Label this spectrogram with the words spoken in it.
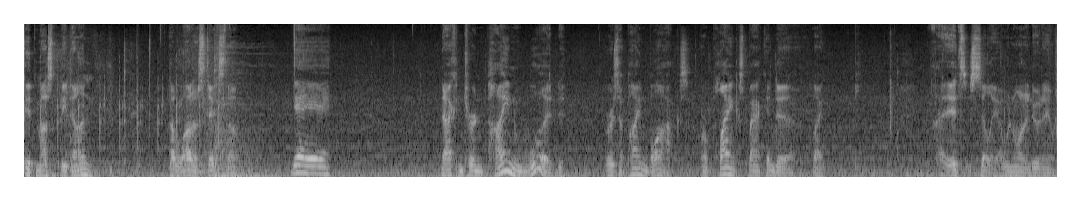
It must be done. I have a lot of sticks though. Yay! Now I can turn pine wood, or is it pine blocks, or planks back into, like, it's silly. I wouldn't want to do it anyway.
